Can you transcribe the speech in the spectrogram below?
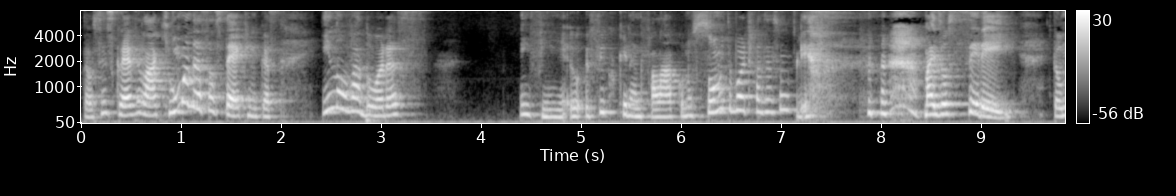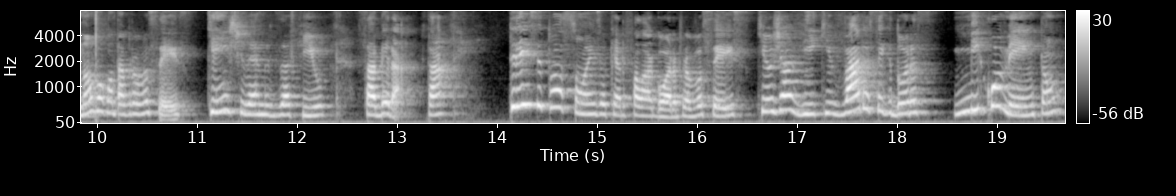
Então se inscreve lá que uma dessas técnicas inovadoras, enfim, eu, eu fico querendo falar que eu não sou muito boa de fazer surpresa, mas eu serei. Então não vou contar para vocês, quem estiver no desafio saberá, tá? Três situações eu quero falar agora para vocês que eu já vi que várias seguidoras me comentam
